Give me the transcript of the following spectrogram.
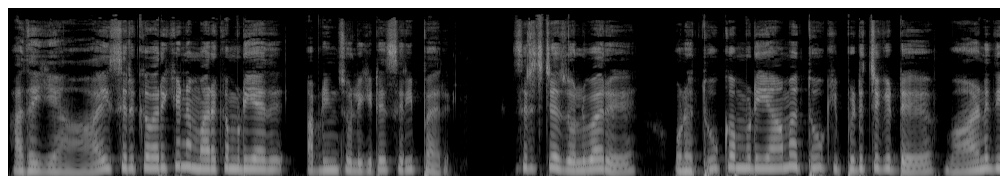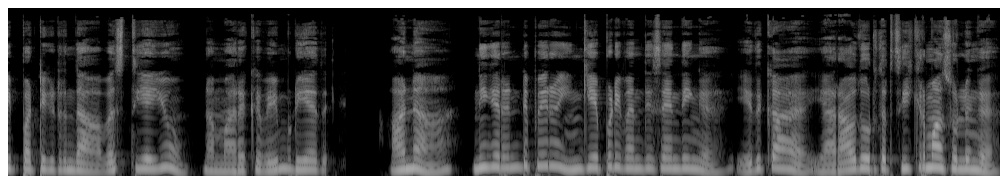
அதை என் ஆயுசு இருக்க வரைக்கும் நான் மறக்க முடியாது அப்படின்னு சொல்லிக்கிட்டு சிரிப்பாரு. சிரிச்சுட்டு சொல்லுவாரு உன்னை தூக்க முடியாம தூக்கி பிடிச்சுக்கிட்டு வானதி பட்டுக்கிட்டு இருந்த அவஸ்தையையும் நான் மறக்கவே முடியாது. ஆனா நீங்க ரெண்டு பேரும் இங்க எப்படி வந்து சேர்ந்தீங்க? எதுக்காக யாராவது ஒருத்தர் சீக்கிரமா சொல்லுங்க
